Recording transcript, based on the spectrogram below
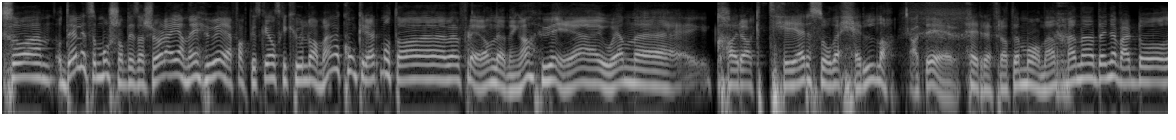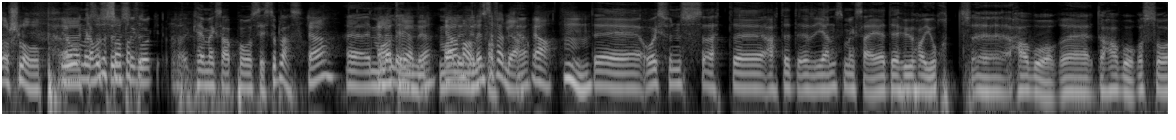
Så, um, og Det er litt så morsomt i seg sjøl. Jeg er enig, hun er faktisk en ganske kul dame. Jeg har konkurrert mot henne ved flere anledninger. Hun er jo en eh, karakter så det holder, da. ja, det er Herfra til måneden. Men eh, den er verdt å slå opp. Jo, Eh, men så syns jeg òg Hvem jeg sa på sisteplass? Ja, Eh, eller tredje. ja, Malin, selvfølgelig. Ja. Ja. Mm. Det, og jeg syns at, eh, at det, igjen, som jeg sier, det hun har gjort, har vært Det har vært så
